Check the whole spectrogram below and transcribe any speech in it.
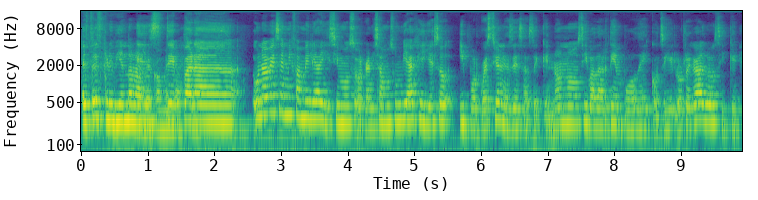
Estoy escribiendo las Este, recomendaciones. para una vez en mi familia hicimos, organizamos un viaje y eso, y por cuestiones de esas, de que no nos iba a dar tiempo de conseguir los regalos y que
